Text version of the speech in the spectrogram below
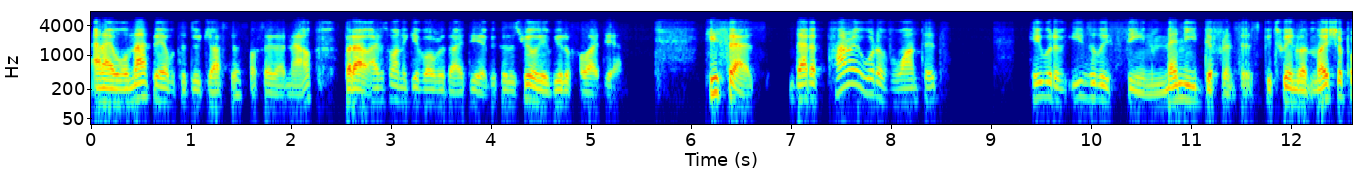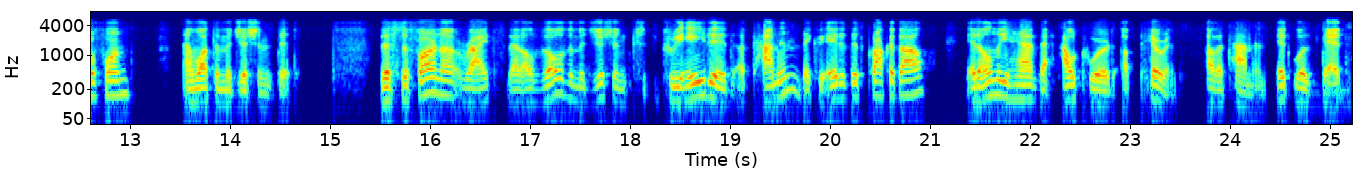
and I will not be able to do justice, I'll say that now, but I, I just want to give over the idea because it's really a beautiful idea. He says that if Pare would have wanted, he would have easily seen many differences between what Moshe performed and what the magicians did. The Sforno writes that although the magician created a tanin, they created this crocodile, it only had the outward appearance of a tanin. It was dead,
